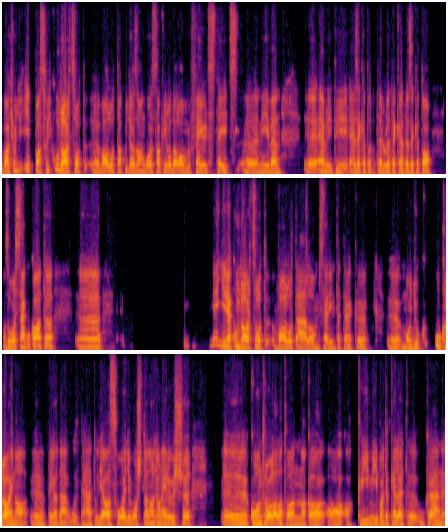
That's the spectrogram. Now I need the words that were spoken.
vagy hogy épp az, hogy kudarcot vallottak, ugye az angol szakirodalom failed states néven említi ezeket a területeket, ezeket a, az országokat. Mennyire kudarcot vallott állam szerintetek mondjuk Ukrajna például? Tehát ugye az, hogy most a nagyon erős kontroll alatt vannak a, a, a krími vagy a kelet-ukrán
